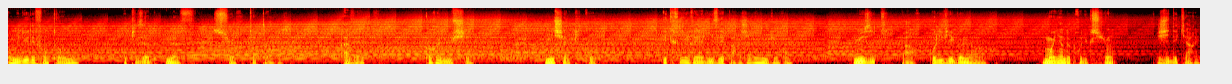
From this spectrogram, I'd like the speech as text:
Au milieu des fantômes, épisode 9 sur 14, avec Coralie Huchet, Michel Picot, écrit et réalisé par Jérémy Durand, musique par Olivier Gonor, moyen de production JD Carré.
